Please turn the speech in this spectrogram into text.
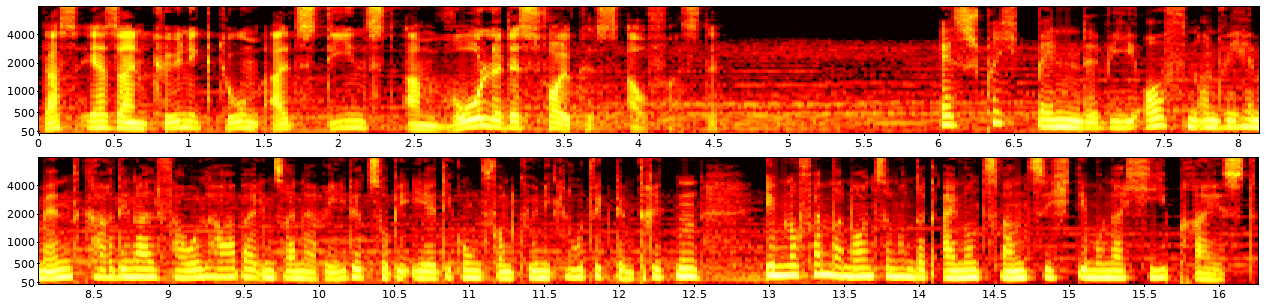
dass er sein Königtum als Dienst am Wohle des Volkes auffasste. Es spricht Bände, wie offen und vehement Kardinal Faulhaber in seiner Rede zur Beerdigung von König Ludwig III. im November 1921 die Monarchie preist.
